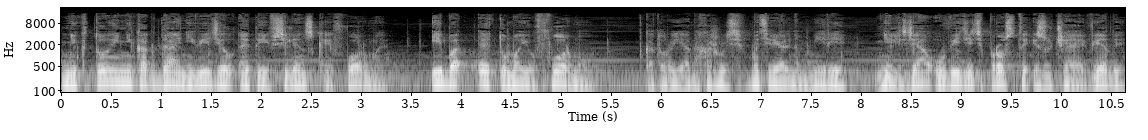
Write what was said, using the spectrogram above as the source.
никто и никогда не видел этой вселенской формы, ибо эту мою форму, в которой я нахожусь в материальном мире, нельзя увидеть просто изучая Веды,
